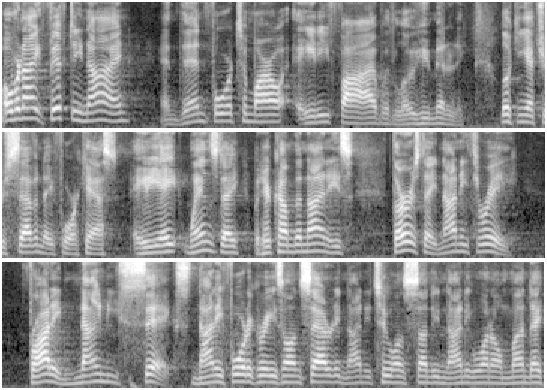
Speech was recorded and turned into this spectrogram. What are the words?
Overnight, 59. And then for tomorrow, 85 with low humidity. Looking at your seven day forecast, 88 Wednesday, but here come the 90s. Thursday, 93. Friday, 96, 94 degrees on Saturday, 92 on Sunday, 91 on Monday.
